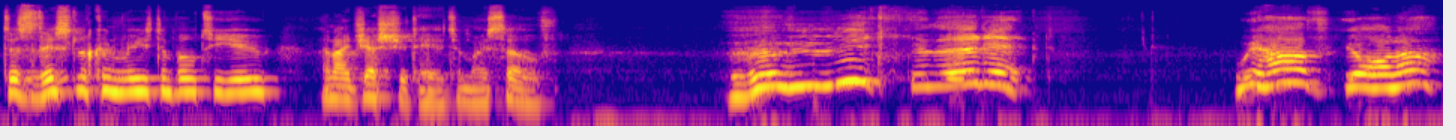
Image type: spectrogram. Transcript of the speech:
does this look unreasonable to you? And I gestured here to myself. It's the verdict. We have, Your Honour.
